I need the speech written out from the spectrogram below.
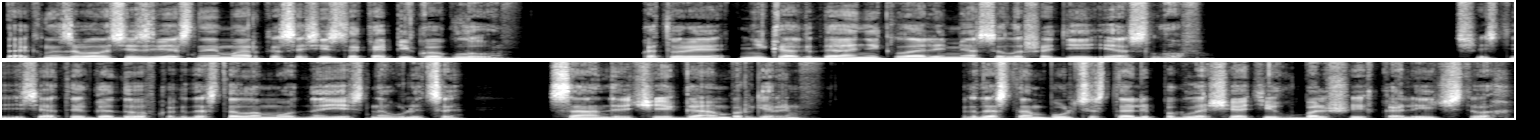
Так называлась известная марка сосисок Апикоглу, в которые никогда не клали мясо лошадей и ослов. С 60-х годов, когда стало модно есть на улице сандвичи и гамбургеры, когда стамбульцы стали поглощать их в больших количествах,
